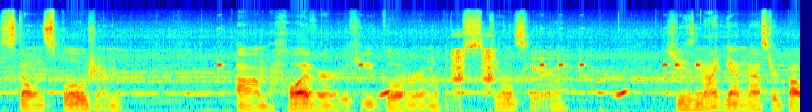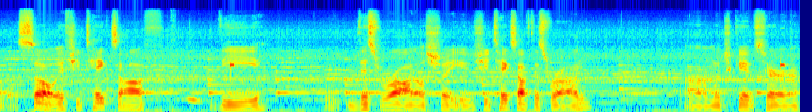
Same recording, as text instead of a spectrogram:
Stone Explosion. Um, however, if you go over and look at her skills here, she has not yet mastered Bubble. So, if she takes off the this rod, I'll show you. She takes off this rod, um, which gives her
